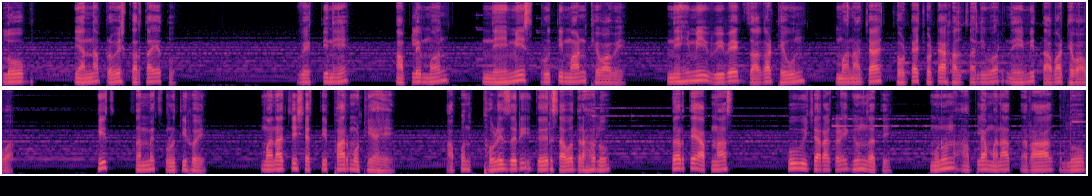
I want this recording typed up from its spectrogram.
लोभ यांना प्रवेश करता येतो. व्यक्तीने आपले मन नेहमी स्मृतिमान ठेवावे. नेहमी विवेक जागा ठेवून मनाच्या छोट्या छोट्या हालचालीवर नेहमी ताबा ठेवावा. हीच सम्यक स्मृती होय. मनाची शक्ती फार मोठी आहे. आपण थोडे जरी गैरसावध राहिलो तर ते आपणास कुविचाराकडे घेऊन जाते. म्हणून आपल्या मनात राग लोभ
